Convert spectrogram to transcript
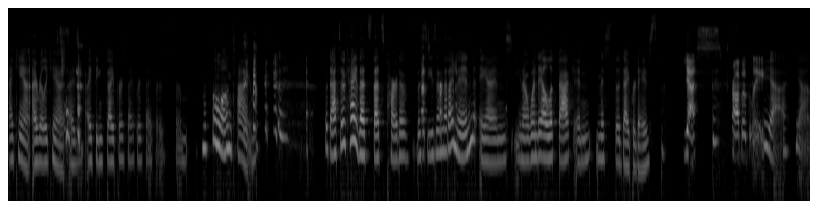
I can't. I really can't. I, I think diapers, diapers, diapers for a long time. but that's okay. That's that's part of the that's season that I'm in and you know, one day I'll look back and miss the diaper days. Yes, probably. yeah, yeah.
